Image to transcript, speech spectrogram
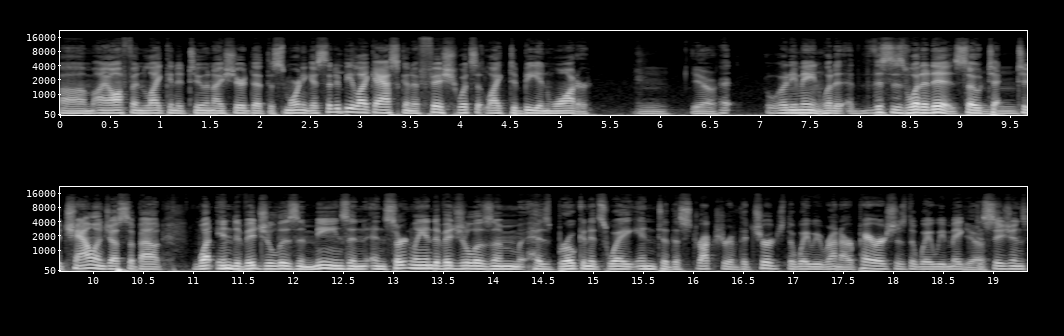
Um, I often liken it to, and I shared that this morning. I said it'd be like asking a fish, "What's it like to be in water?" Yeah. What do you mean? Mm-hmm. What it, this is what it is. So to, mm-hmm. to challenge us about what individualism means, and, and certainly individualism has broken its way into the structure of the church, the way we run our parishes, the way we make Yes. decisions,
